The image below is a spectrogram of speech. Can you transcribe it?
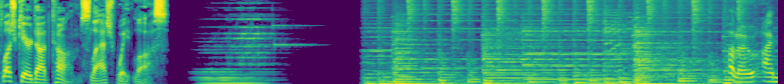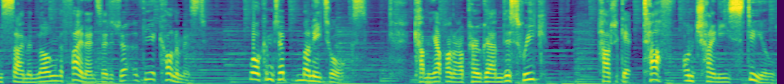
plushcare.com slash weight loss. Hello, I'm Simon Long, the finance editor of The Economist. Welcome to Money Talks. Coming up on our programme this week, how to get tough on Chinese steel.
